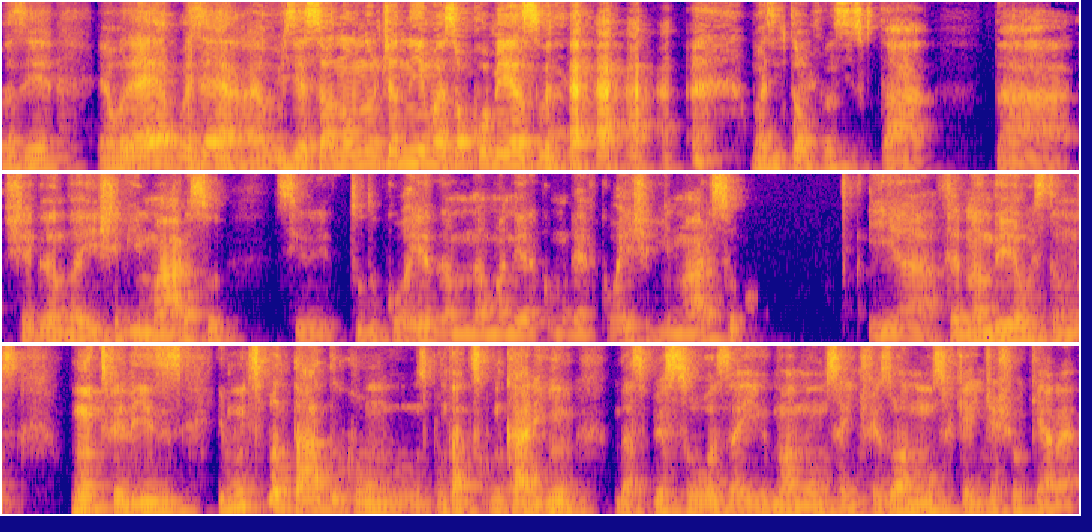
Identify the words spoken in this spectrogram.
Fazer. É, é, mas é, eu dizia só não, não te anima, é só o começo. mas então, o Francisco está tá chegando aí, chega em março. Se tudo correr da, da maneira como deve correr, chega em março. E a Fernanda e eu estamos muito felizes e muito espantado com, espantados com carinho das pessoas aí no anúncio. A gente fez o anúncio que a gente achou que era,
